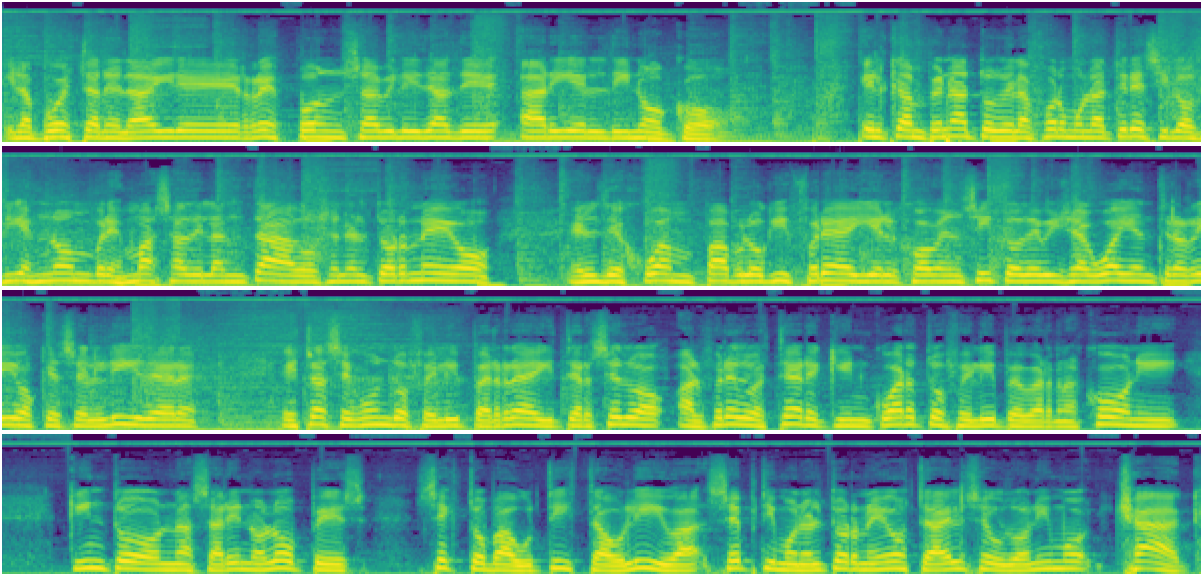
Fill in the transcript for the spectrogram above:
y la puesta en el aire responsabilidad de Ariel Dinoco. El campeonato de la Fórmula 3 y los 10 nombres más adelantados en el torneo, el de Juan Pablo Guifrey, el jovencito de Villaguay Entre Ríos que es el líder, está segundo Felipe Rey, tercero Alfredo Sterkin, cuarto Felipe Bernasconi, quinto Nazareno López, sexto Bautista Oliva, séptimo en el torneo está el seudónimo Chuck.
